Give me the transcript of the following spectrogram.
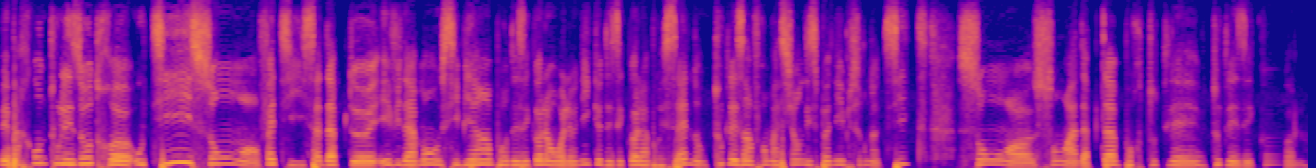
Mais par contre, tous les autres euh, outils sont, en fait, ils s'adaptent euh, évidemment aussi bien pour des écoles en Wallonie que des écoles à Bruxelles. Donc, toutes les informations disponibles sur notre site sont, sont adaptables pour toutes les, toutes les écoles.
